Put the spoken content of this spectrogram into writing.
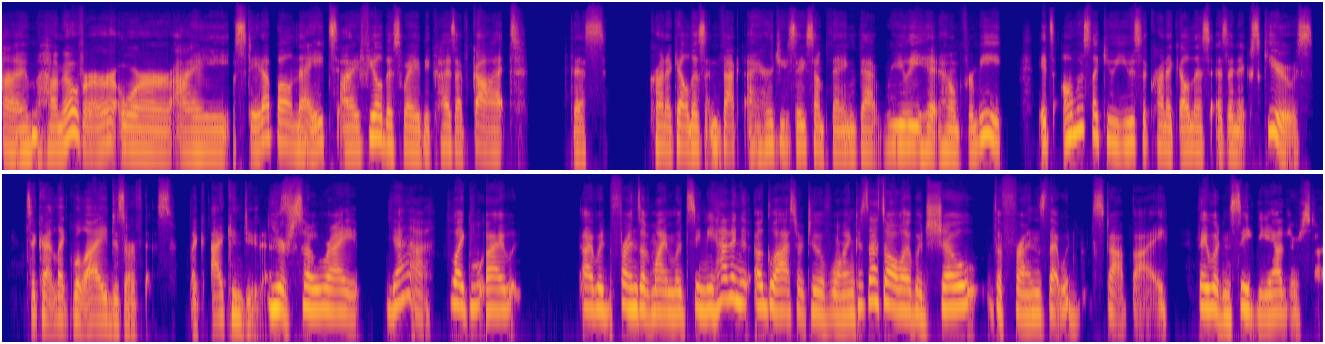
I'm hungover or I stayed up all night. I feel this way because I've got this chronic illness. In fact, I heard you say something that really hit home for me. It's almost like you use the chronic illness as an excuse to kind of like, well, I deserve this. Like I can do this. You're so right. Yeah. Like I I would friends of mine would see me having a glass or two of wine because that's all I would show the friends that would stop by. They wouldn't see the other stuff.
